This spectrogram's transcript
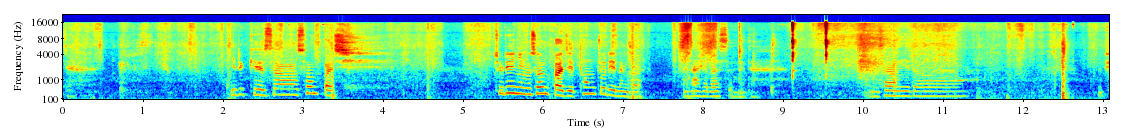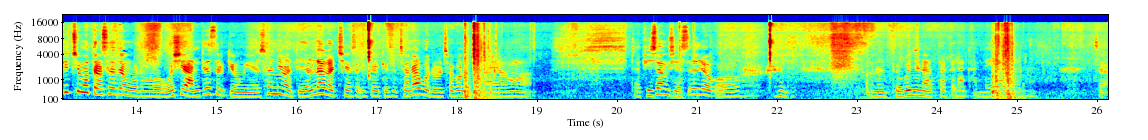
자, 이렇게 해서 손바지 추리닝 손바지 통 줄이는 것 하나 해봤습니다. 감사합니다. 피치 못할 사정으로 옷이 안 됐을 경우에 손님한테 연락을 취해서 이렇게 해서 전화번호를 적어 놓잖아요. 자, 비상시에 쓰려고. 그런데 오늘 두 번이나 왔다 그냥 갔네요. 자,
